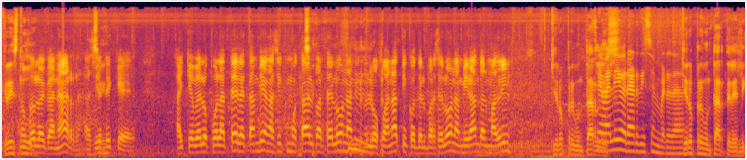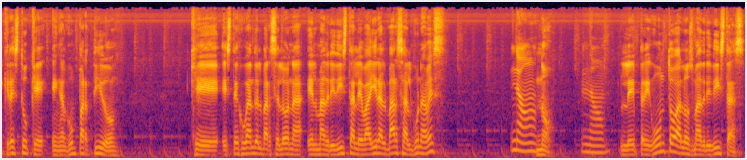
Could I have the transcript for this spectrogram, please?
¿Crees tú? No solo es ganar. Así es de que hay que verlo por la tele también, así como está el Barcelona, los fanáticos del Barcelona mirando al Madrid. Quiero preguntarles. Se vale llorar, dicen verdad. Quiero preguntarte, Leslie, ¿crees tú que en algún partido que esté jugando el Barcelona, el madridista le va a ir al Barça alguna vez? No. No. No. Le pregunto a los madridistas,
